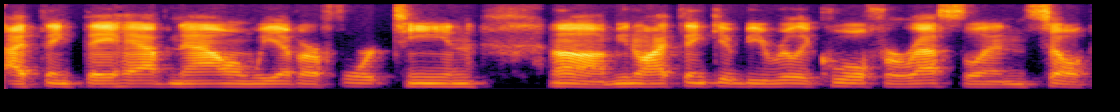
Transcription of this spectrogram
I think they have now, and we have our fourteen. Um, you know, I think it'd be really cool for wrestling. So,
